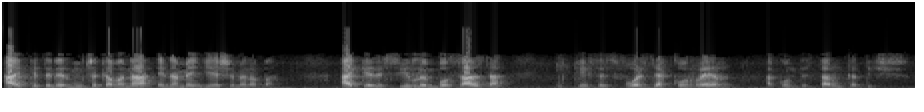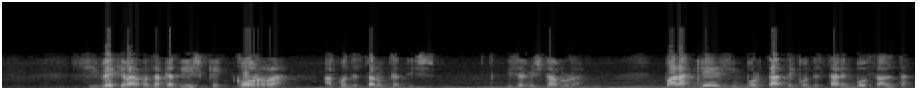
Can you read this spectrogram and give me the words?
hay que tener mucha cabana en Amén Yeshem Rabba. Hay que decirlo en voz alta y que se esfuerce a correr a contestar un Kaddish. Si ve que va a pasar Kaddish, que corra a contestar un Kaddish. Dice el Mishnah Brura, ¿para qué es importante contestar en voz alta?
